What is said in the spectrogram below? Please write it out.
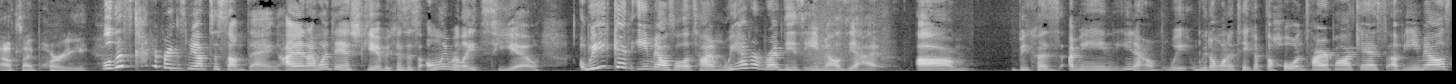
outside party. Well, this kind of brings me up to something, I, and I want to ask you because this only relates to you. We get emails all the time. We haven't read these emails yet, um, because I mean, you know, we we don't want to take up the whole entire podcast of emails,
